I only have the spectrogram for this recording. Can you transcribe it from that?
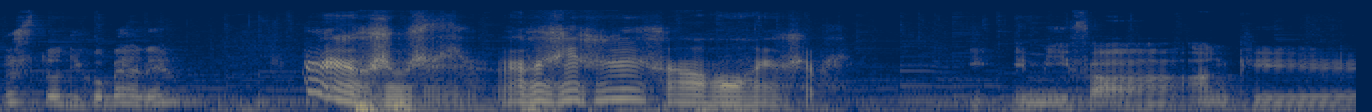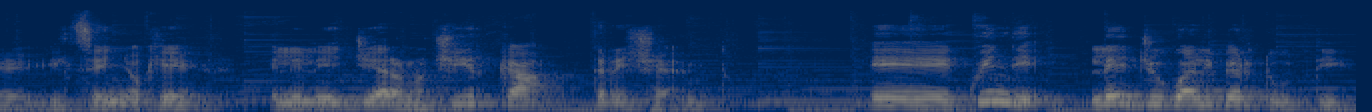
Giusto? Dico bene? E mi fa anche il segno che le leggi erano circa 300. E quindi leggi uguali per tutti.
